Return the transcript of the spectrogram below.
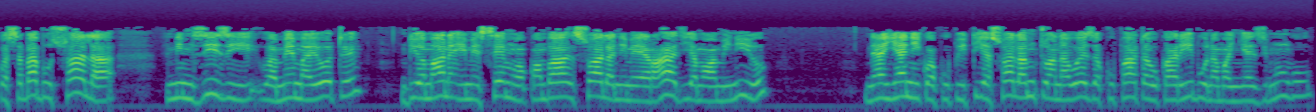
kwa sababu swala ni mzizi wa mema yote. Ndiyo maana imesemwa kwamba swala ni meraji ya mwaminio na yani kwa kupitia swala mtu anaweza kupata ukaribu na mwenyezi mungu.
